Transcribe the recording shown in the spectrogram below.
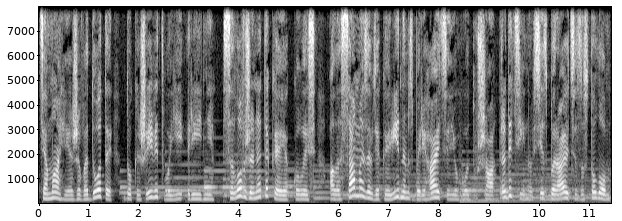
Ця магія живе доти, доки живі твої рідні. Село вже не таке, як колись, але саме завдяки рідним зберігається його душа. Традиційно всі збираються за столом.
